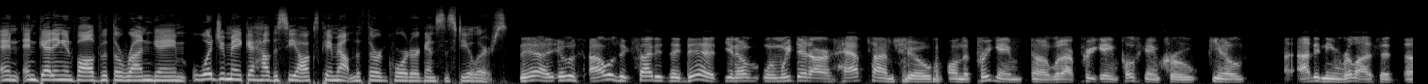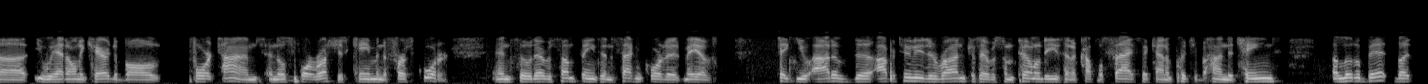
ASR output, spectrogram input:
and, and getting involved with the run game. What'd you make of how the Seahawks came out in the third quarter against the Steelers? Yeah, it was. I was excited they did. You know, when we did our halftime show on the pregame uh, with our pregame postgame crew, you know, I- didn't even realize that uh, we had only carried the ball four times, and those four rushes came in the first quarter. And so there were some things in the second quarter that may have taken you out of the opportunity to run because there were some penalties and a couple sacks that kind of put you behind the chains. a little bit, but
